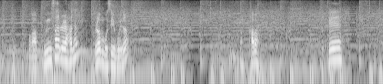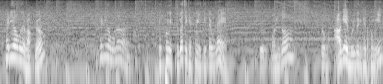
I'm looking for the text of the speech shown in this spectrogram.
부- 뭔가 분사를 하는 그런 모습이 보이죠? 어, 가봐. 이렇게 페리어문을 봤고요. 페리어문은 계통이 두 가지 계통이 있기 때문에 그 먼저 좀 악에 물든 계통인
